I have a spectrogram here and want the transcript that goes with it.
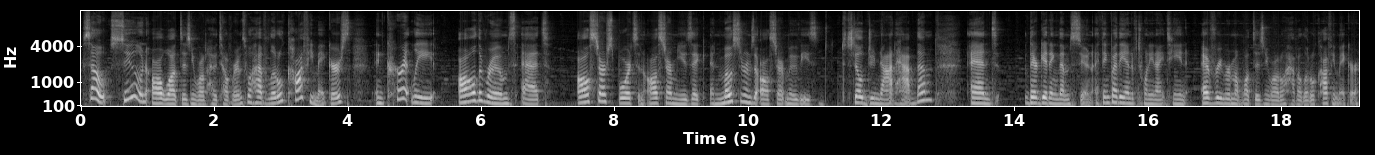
So soon, all Walt Disney World hotel rooms will have little coffee makers, and currently, all the rooms at All Star Sports and All Star Music, and most of the rooms at All Star Movies still do not have them. And they're getting them soon. I think by the end of 2019, every room at Walt Disney World will have a little coffee maker.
